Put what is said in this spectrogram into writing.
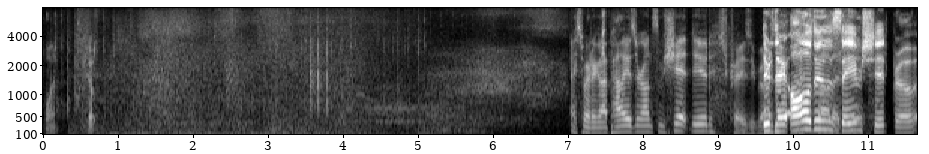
one, go. I swear to God, Pallies are on some shit, dude. It's crazy, bro. Dude, they all saw do the same shit. shit, bro.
